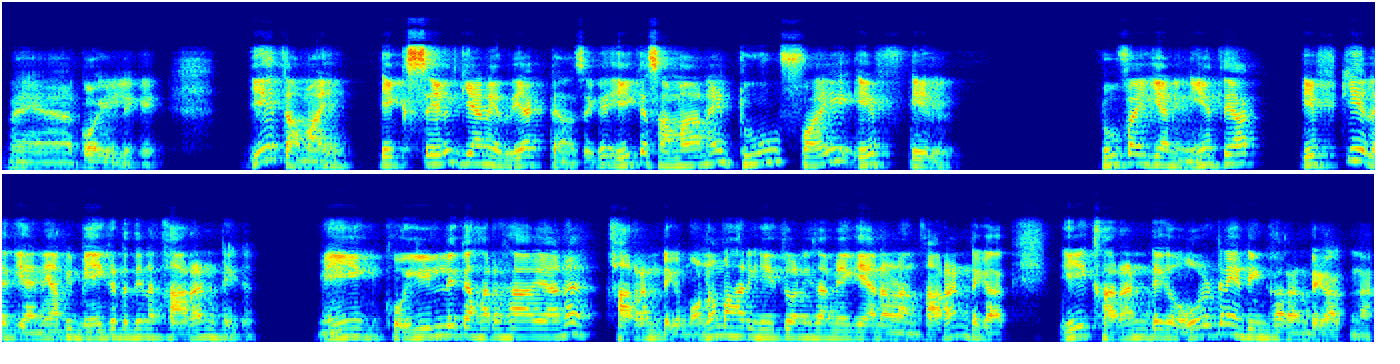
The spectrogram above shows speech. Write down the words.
මේ කොයිල් එකේ. ඒ තමයි XL කියන්නේ රියැක්ටන්ස් එක. ඒක සමානයි 25FL. 25 කියන්නේ නියතයක් F කියලා කියන්නේ අපි මේකට දෙන කරන්ට් එක. මේ කොයිල් එක හරහා යන කරන්ට් එක මොනම හරි හේතුවක් නිසා මේක යනවා නම් කරන්ට් එකක්. ඒ කරන්ට් එක ඕල්ටර්නේටිං කරන්ට් එකක් නක්.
